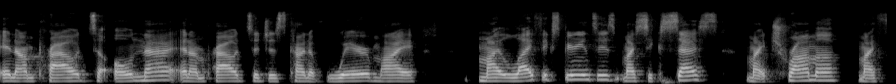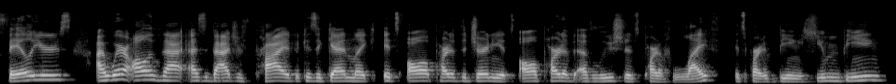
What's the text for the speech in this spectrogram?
and I'm proud to own that, and I'm proud to just kind of wear my my life experiences, my success, my trauma, my failures. I wear all of that as a badge of pride because, again, like it's all part of the journey. It's all part of evolution. It's part of life. It's part of being a human being.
